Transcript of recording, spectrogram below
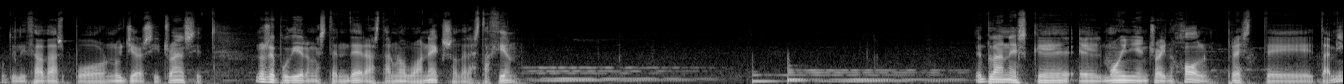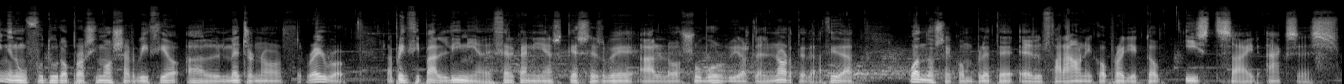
utilizadas por New Jersey Transit no se pudieron extender hasta el nuevo anexo de la estación. El plan es que el Moynihan Train Hall preste también en un futuro próximo servicio al Metro North Railroad, la principal línea de cercanías que sirve a los suburbios del norte de la ciudad cuando se complete el faraónico proyecto East Side Access.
